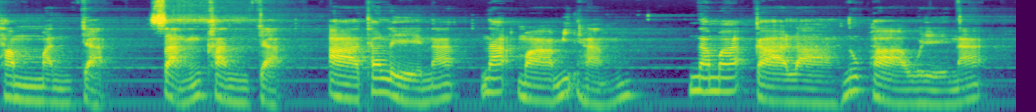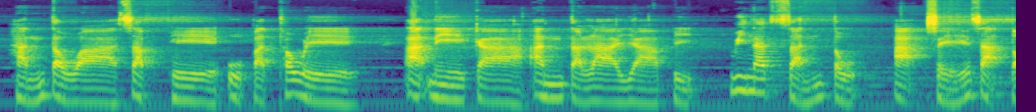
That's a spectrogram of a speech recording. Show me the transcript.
ธรรมมันจะสังคันจะอาทะเลนะนะมามิหังนมะกาลานุภาเวนะ หันตวาสัพเพอุปัทเว อเนกาอันตรายาปิ วินัสสันตุอะเสสะโต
